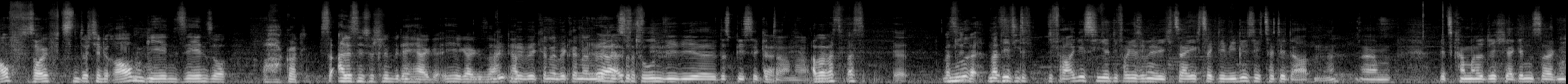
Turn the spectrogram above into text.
Aufseufzen durch den Raum gehen sehen, so, oh Gott, ist alles nicht so schlimm, wie der Herr Heger gesagt hat. Wir, wir können, wir können Ja, wirklich es so tun, wie wir das bisher getan haben. Aber was, was, äh, was, Nur, was, die, die, die Frage ist hier, die Frage ist immer, ich zeige ich zeig die Videos, ich zeige die Daten. Ne? Ähm, jetzt kann man natürlich hergehen und sagen,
